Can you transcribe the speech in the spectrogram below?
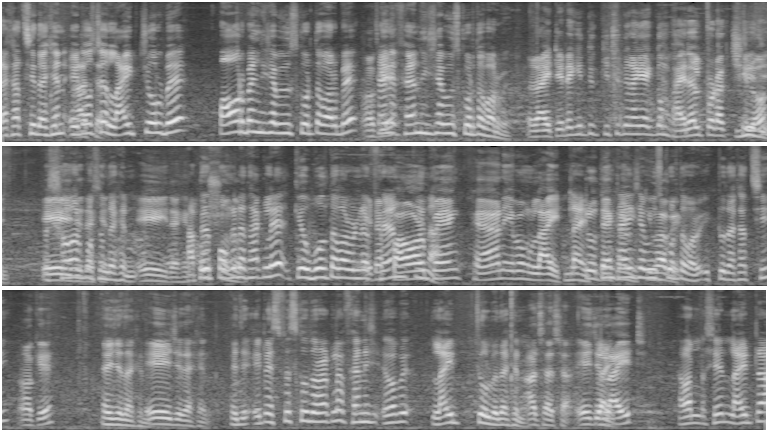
দেখাচ্ছি দেখেন এটা আচ্ছা। হচ্ছে লাইট চলবে পাওয়ার ব্যাংক হিসাবে ইউজ করতে পারবে চাইলে ফ্যান হিসাবে ইউজ করতে পারবে। রাইট এটা কিন্তু কিছুদিন আগে একদম ভাইরাল প্রোডাক্ট ছিল। সবার পছন্দ দেখেন। এই দেখেন আপনার পকেটে থাকলে কেউ বলতে পারবে না ফ্যান পাওয়ার ব্যাংক ফ্যান এবং লাইট একটু দেখান হিসাবে ইউজ করতে পারবে। একটু দেখাচ্ছি। ওকে এই যে দেখেন। এই যে দেখেন। এই যে এটা স্পেস করে ধরে রাখলে ফ্যান এভাবে লাইট চলবে দেখেন। আচ্ছা আচ্ছা। এই যে লাইট আবার সে লাইটটা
